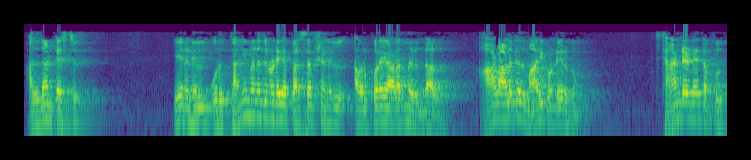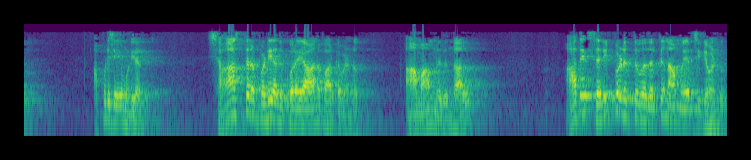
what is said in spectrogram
அதுதான் டெஸ்ட் ஏனெனில் ஒரு தனி மனிதனுடைய பர்செப்ஷனில் அவர் குறையாளர்னு இருந்தால் ஆளாளுக்கு அது மாறிக்கொண்டே இருக்கும். ஸ்டாண்டர்டே தப்பு. அப்படி செய்ய முடியாது. சாஸ்திரப்படி அது குறையான்னு பார்க்க வேண்டும். ஆமாம் இருந்தால் அதை சரிப்படுத்துவதற்கு நாம் முயற்சிக்க வேண்டும்.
